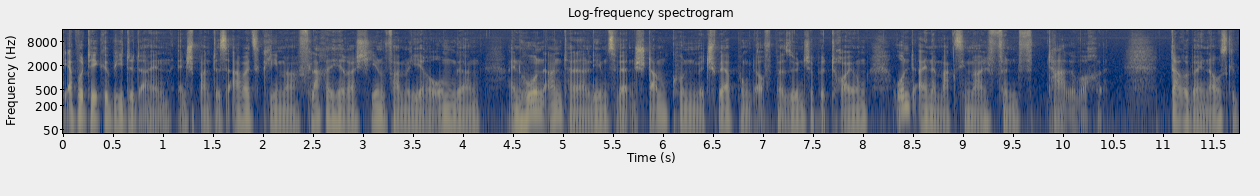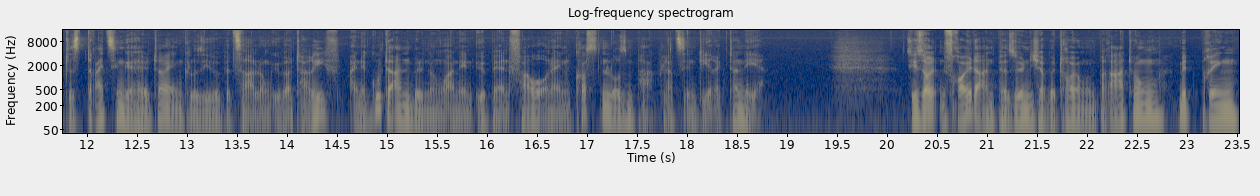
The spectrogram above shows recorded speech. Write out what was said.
Die Apotheke bietet ein entspanntes Arbeitsklima, flache Hierarchie und familiärer Umgang, einen hohen Anteil an lebenswerten Stammkunden mit Schwerpunkt auf persönliche Betreuung und eine maximal 5-Tage-Woche. Darüber hinaus gibt es 13 Gehälter inklusive Bezahlung über Tarif, eine gute Anbindung an den ÖPNV und einen kostenlosen Parkplatz in direkter Nähe. Sie sollten Freude an persönlicher Betreuung und Beratung mitbringen,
